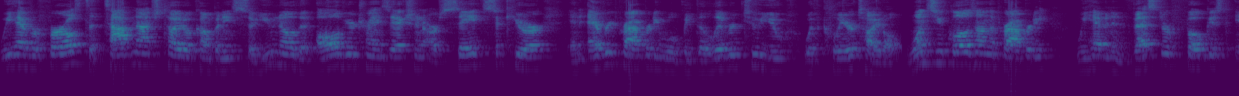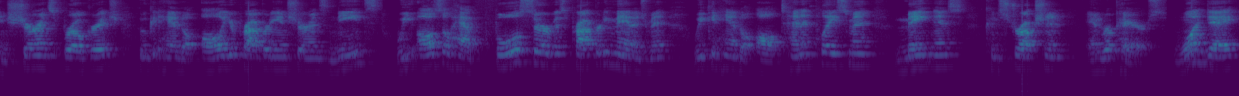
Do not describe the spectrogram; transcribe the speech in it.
We have referrals to top-notch title companies so you know that all of your transactions are safe, secure, and every property will be delivered to you with clear title. Once you close on the property, we have an investor-focused insurance brokerage who can handle all your property insurance needs. We also have full-service property management. We can handle all tenant placement, maintenance, construction, and repairs. One day,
